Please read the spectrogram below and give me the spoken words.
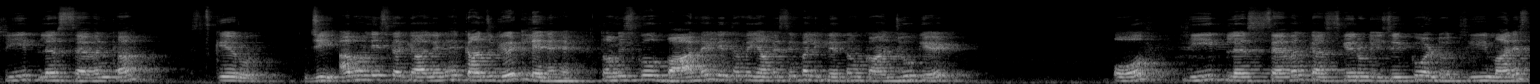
थ्री प्लस सेवन का स्केयर रूट जी, अब हमने इसका क्या लेना है? कॉन्जुगेट लेने हैं। तो हम इसको बार नहीं लेते मैं यहाँ पे सिंपल लिख लेता हूँ conjugate of three plus seven का square root is equal to three minus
